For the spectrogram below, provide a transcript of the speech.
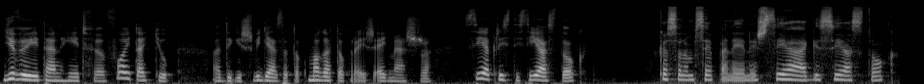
Jövő héten hétfőn folytatjuk, addig is vigyázzatok magatokra és egymásra. Szia Kriszti, sziasztok! Köszönöm szépen én is. Szia Ági, sziasztok!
